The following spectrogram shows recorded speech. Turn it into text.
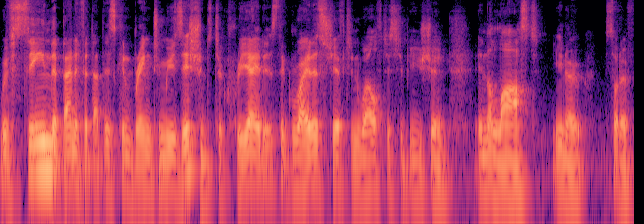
We've seen the benefit that this can bring to musicians, to creators, the greatest shift in wealth distribution in the last, you know, sort of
